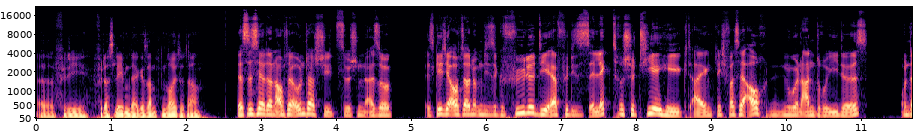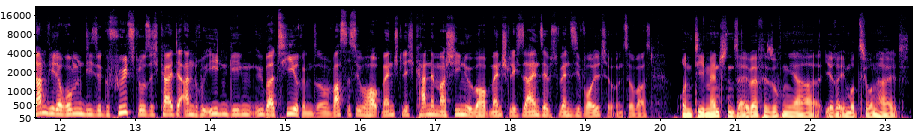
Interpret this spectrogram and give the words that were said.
äh, für, die, für das Leben der gesamten Leute da. Das ist ja dann auch der Unterschied zwischen, also es geht ja auch dann um diese Gefühle, die er für dieses elektrische Tier hegt eigentlich, was ja auch nur ein Androide ist. Und dann wiederum diese Gefühlslosigkeit der Androiden gegenüber Tieren. So, was ist überhaupt menschlich? Kann eine Maschine überhaupt menschlich sein, selbst wenn sie wollte und sowas? Und die Menschen selber versuchen ja ihre Emotionen halt,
